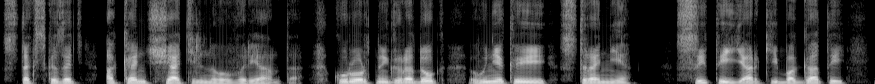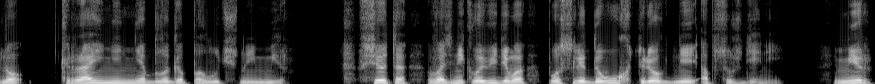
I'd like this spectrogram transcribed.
с, так сказать, окончательного варианта. Курортный городок в некой стране. Сытый, яркий, богатый, но крайне неблагополучный мир. Все это возникло, видимо, после двух-трех дней обсуждений. Мир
